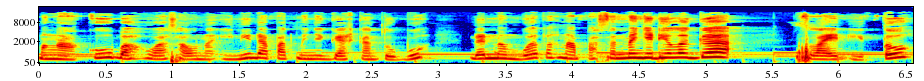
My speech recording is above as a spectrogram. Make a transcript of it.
mengaku bahwa sauna ini dapat menyegarkan tubuh dan membuat pernapasan menjadi lega. Selain itu,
